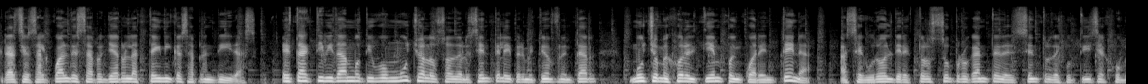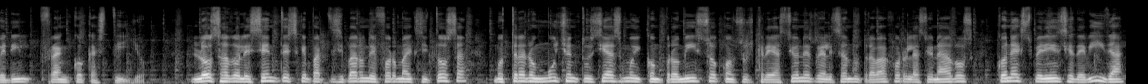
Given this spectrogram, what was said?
gracias al cual desarrollaron las técnicas aprendidas. Esta actividad motivó mucho a los adolescentes y permitió enfrentar mucho mejor el tiempo en cuarentena, aseguró el director subrogante del Centro de Justicia Juvenil Franco Castillo. Los adolescentes que participaron de forma exitosa mostraron mucho entusiasmo y compromiso con sus creaciones realizando trabajos relacionados con experiencia de vida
